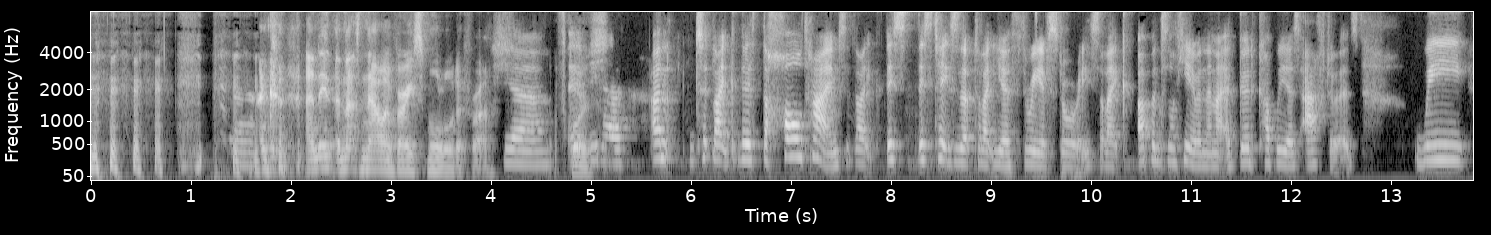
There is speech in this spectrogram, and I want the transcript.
yeah. and and, it, and, that's now a very small order for us. Yeah, of course. It, yeah, and to, like the, the whole time, so like this this takes us up to like year three of story. So like up until here, and then like a good couple years afterwards, we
